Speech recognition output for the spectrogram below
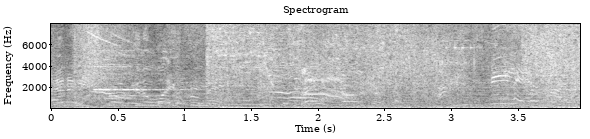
Enemy's broken away from me! Let's go! I can feel it in! My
